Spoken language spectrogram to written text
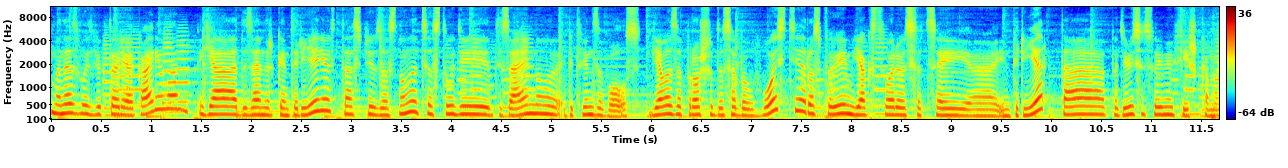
мене звуть Вікторія Карєва. Я дизайнерка інтер'єрів та співзасновниця студії дизайну Between the Walls. Я вас запрошую до себе в гості, розповім, як створюється цей е, інтер'єр та поділюся своїми фішками.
